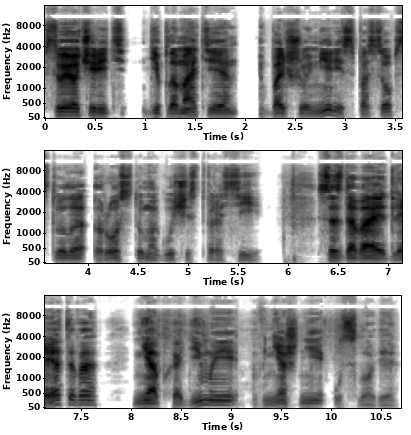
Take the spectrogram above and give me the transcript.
В свою очередь, дипломатия в большой мере способствовала росту могущества России, создавая для этого необходимые внешние условия.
